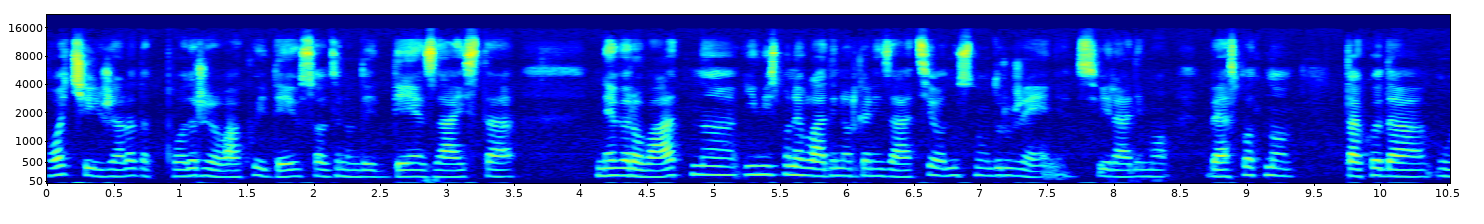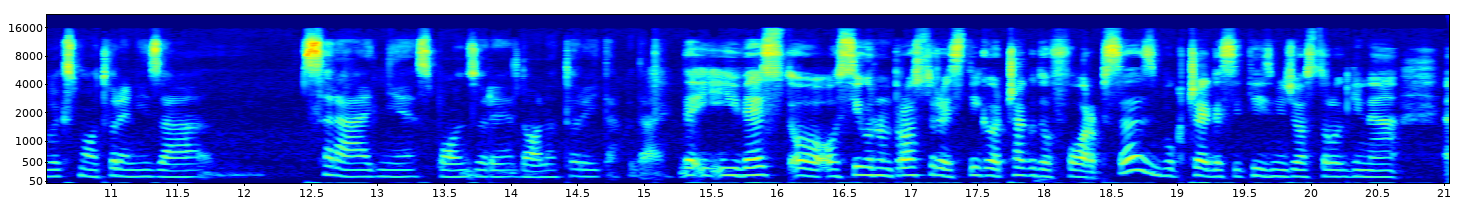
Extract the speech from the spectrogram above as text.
hoće i žele da podrže ovakvu ideju s obzirom da je ideja zaista neverovatna i mi smo nevladina organizacija, odnosno udruženje. Svi radimo besplatno, tako da uvek smo otvoreni za saradnje, sponzore, donatore i tako dalje. Da, i, i vest o, o sigurnom prostoru je stigao čak do Forbesa, zbog čega si ti između ostalog i na uh,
